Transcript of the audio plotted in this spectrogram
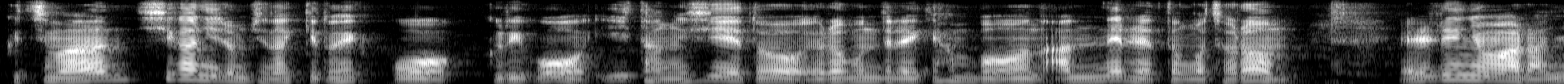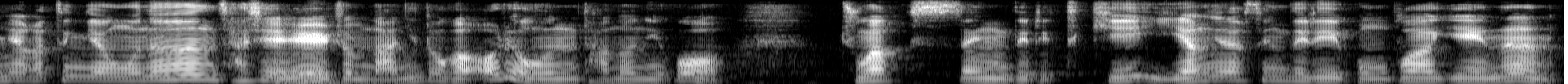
그치만 시간이 좀 지났기도 했고 그리고 이 당시에도 여러분들에게 한번 안내를 했던 것처럼 엘니뇨와 라니냐 같은 경우는 사실 좀 난이도가 어려운 단원이고 중학생들이 특히 2학년 학생들이 공부하기에는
